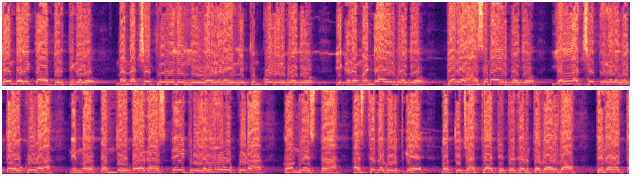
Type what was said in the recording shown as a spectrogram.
ಬೆಂಬಲಿತ ಅಭ್ಯರ್ಥಿಗಳು ನನ್ನ ಕ್ಷೇತ್ರದಲ್ಲಿ ಇರಲಿ ಹೊರಗಡೆ ಇರಲಿ, ತುಮಕೂರು ಇರ್ಬೋದು, ಈ ಕಡೆ ಮಂಡ್ಯ ಇರ್ಬೋದು ಬೇರೆ ಹಾಸನ ಇರ್ಬೋದು, ಎಲ್ಲ ಕ್ಷೇತ್ರಗಳಲ್ಲೂ ತಾವು ಕೂಡ ನಿಮ್ಮ ಬಂಧು, ಬಳಗ ಸ್ನೇಹಿತರು ಎಲ್ಲರಿಗೂ ಕೂಡ ಕಾಂಗ್ರೆಸ್ನ ಹಸ್ತದ ಗುರುತಿಗೆ ಮತ್ತು ಜಾತ್ಯತೀತ ಜನತಾದಳದ ತೆನವತ್ತ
